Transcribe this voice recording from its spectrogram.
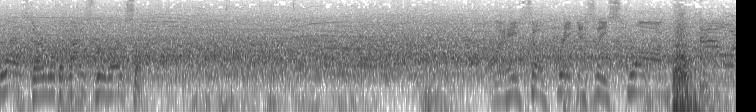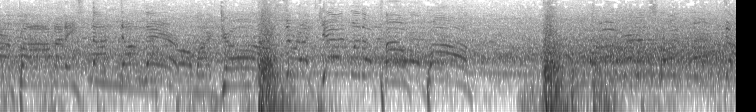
Lesnar with a nice reversal. Oh, he's so freakishly strong. Power bomb, and he's not done there. Oh my God. Lesnar again with a power bomb. Over the trifecta.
